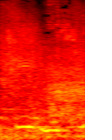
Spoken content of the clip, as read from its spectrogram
team has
